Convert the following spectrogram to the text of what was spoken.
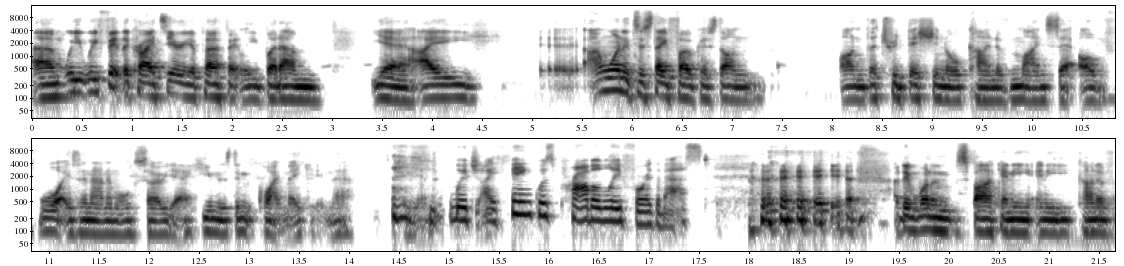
um, we we fit the criteria perfectly. But um, yeah, I I wanted to stay focused on on the traditional kind of mindset of what is an animal. So yeah, humans didn't quite make it in there. In Which I think was probably for the best. yeah, I didn't want to spark any any kind of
